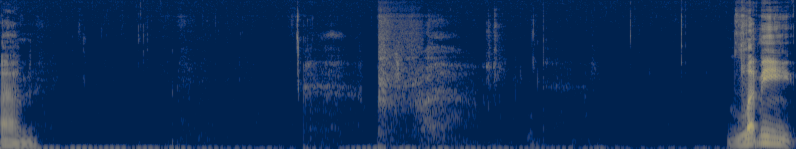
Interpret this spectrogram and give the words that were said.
Um, let me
